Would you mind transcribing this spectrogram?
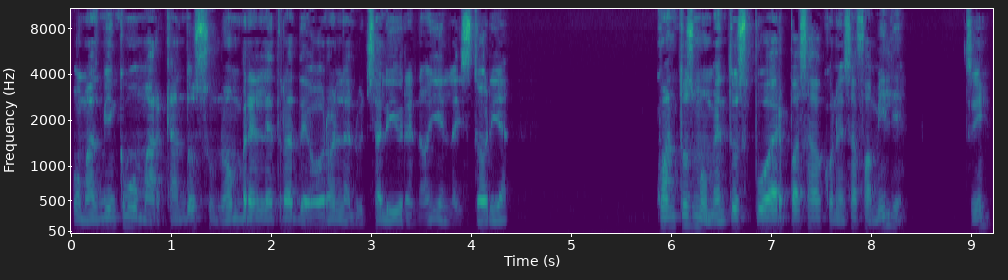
o más bien como marcando su nombre en letras de oro en la lucha libre, ¿no? Y en la historia. ¿Cuántos momentos pudo haber pasado con esa familia? ¿Sí?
